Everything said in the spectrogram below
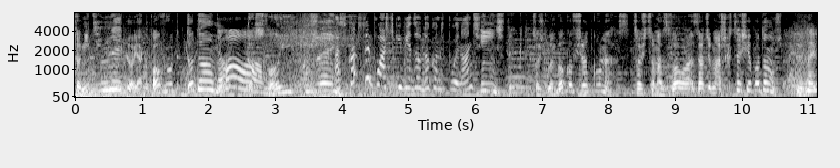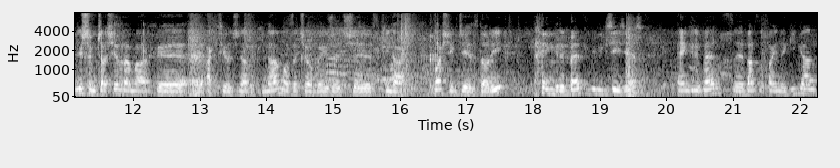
To nic innego jak powrót do domu, Dom. do swoich korzeni. A skąd te płaszczki wiedzą, dokąd płynąć? Instynkt, coś głęboko w środku nas, coś co nas woła, za czym aż chce się podążać. W najbliższym czasie w ramach e, e, akcji Rodzina do kina możecie obejrzeć e, w kinach właśnie Gdzie jest Dory, Angry Birds, Bibi, gdzie idziesz? Angry Birds, e, bardzo fajny gigant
